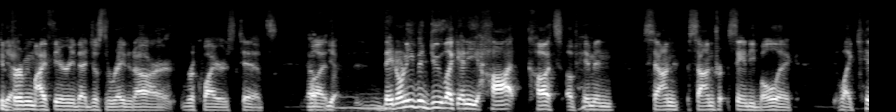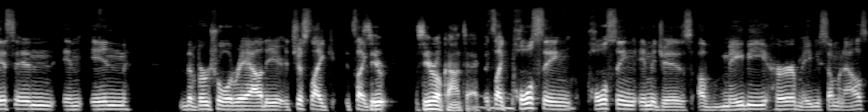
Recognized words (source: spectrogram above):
Yeah. confirming my theory that just the rated r requires tits but Yeah. they don't even do like any hot cuts of him and Sand- Sandra, sandy bullock like kissing in in the virtual reality it's just like it's like zero, zero contact. it's like pulsing pulsing images of maybe her maybe someone else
